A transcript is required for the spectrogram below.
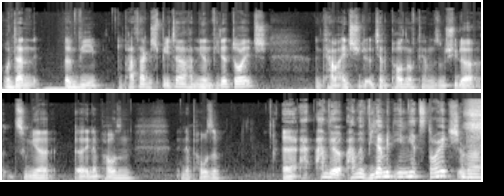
Und dann irgendwie ein paar Tage später hatten die dann wieder Deutsch. Dann kam ein Schüler, und ich hatte Pausen auf, kam so ein Schüler zu mir äh, in der Pausen, in der Pause. Äh, haben, wir, haben wir wieder mit Ihnen jetzt Deutsch? Oder?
